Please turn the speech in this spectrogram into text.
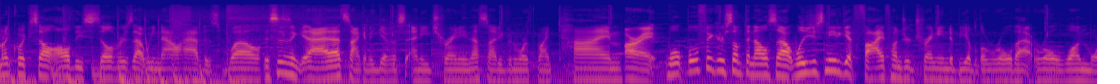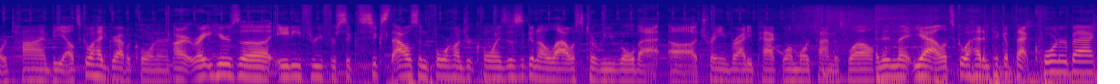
going to quick sell all these silvers that we now have as well. This isn't, uh, that's not going to give us any training. That's not even worth my time. All right, we'll, we'll figure something else out. We'll just need to get 500 training to be able to roll that roll one more time. But yeah, let's go ahead grab a corner. All right, right here's a 83 for 6,400 6, coins. This is going to allow us to re-roll that uh, training variety pack one more time as well. And then, the, yeah, let's go ahead and pick up that cornerback,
